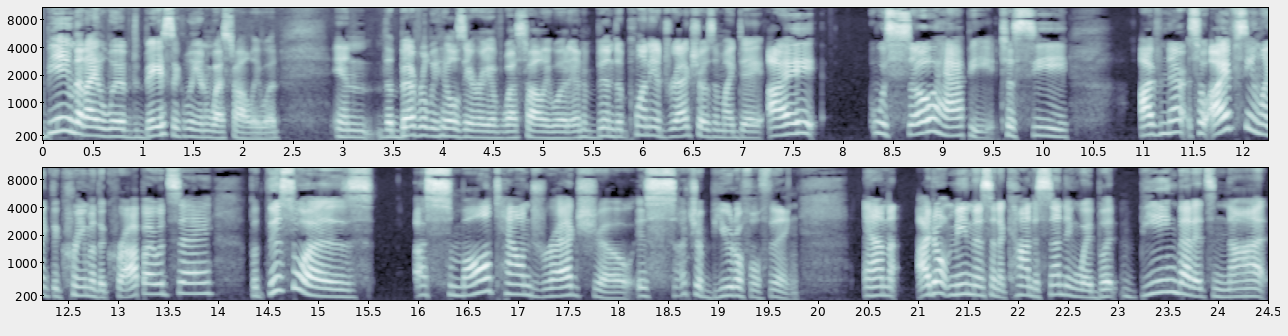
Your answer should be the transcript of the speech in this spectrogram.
being that I lived basically in West Hollywood, in the Beverly Hills area of West Hollywood, and have been to plenty of drag shows in my day, I was so happy to see. I've never so I've seen like the cream of the crop, I would say, but this was a small town drag show is such a beautiful thing. And I don't mean this in a condescending way, but being that it's not,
